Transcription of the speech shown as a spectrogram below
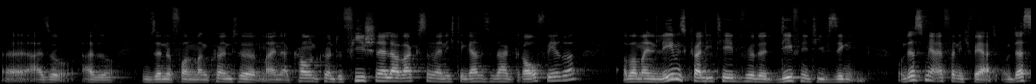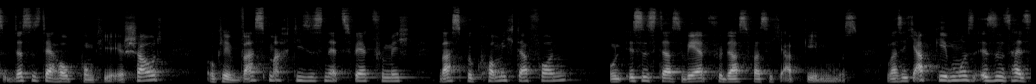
Äh, also, also im Sinne von, man könnte, mein Account könnte viel schneller wachsen, wenn ich den ganzen Tag drauf wäre. Aber meine Lebensqualität würde definitiv sinken. Und das ist mir einfach nicht wert. Und das, das ist der Hauptpunkt hier. Ihr schaut, okay, was macht dieses Netzwerk für mich? Was bekomme ich davon? Und ist es das wert für das, was ich abgeben muss? Und was ich abgeben muss, ist uns halt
